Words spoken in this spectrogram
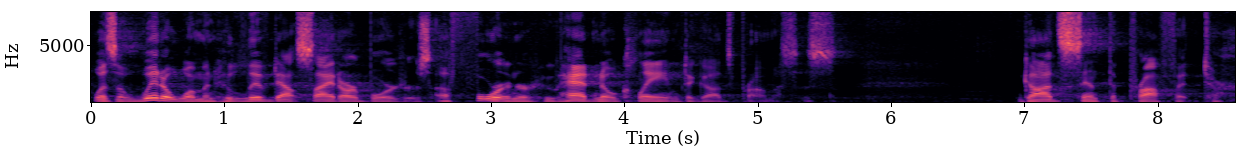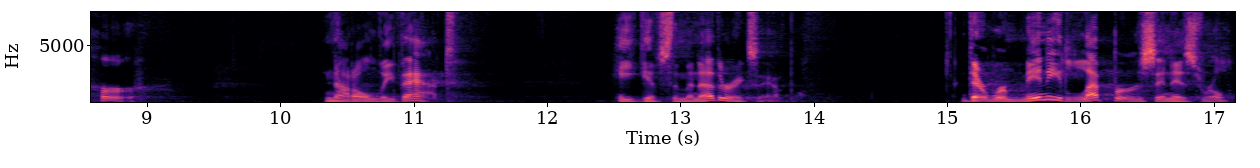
was a widow woman who lived outside our borders, a foreigner who had no claim to God's promises. God sent the prophet to her. Not only that, he gives them another example. There were many lepers in Israel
